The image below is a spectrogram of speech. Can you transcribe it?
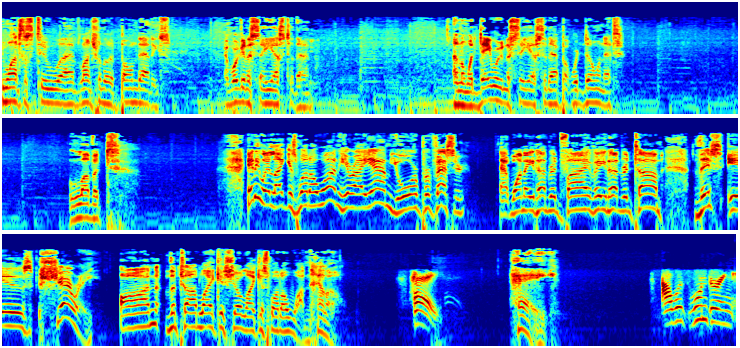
He wants us to uh, have lunch with the Bone Daddies. And we're going to say yes to that. I don't know what day we're going to say yes to that, but we're doing it. Love it. Anyway, Leykis 101, here I am, your professor at 1-800-5800-TOM. This is Sherry on the Tom Leykis Show, Leykis 101. Hello. Hey, Hey. I was wondering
